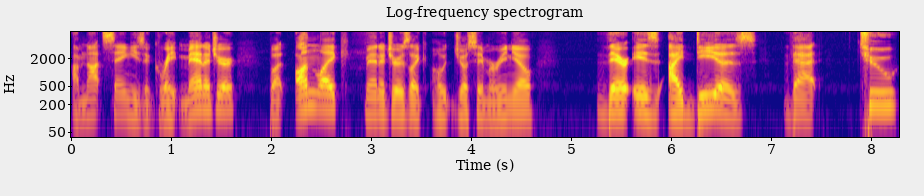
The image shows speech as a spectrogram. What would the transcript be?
I'm not saying he's a great manager but unlike managers like Jose Mourinho there is ideas that 2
